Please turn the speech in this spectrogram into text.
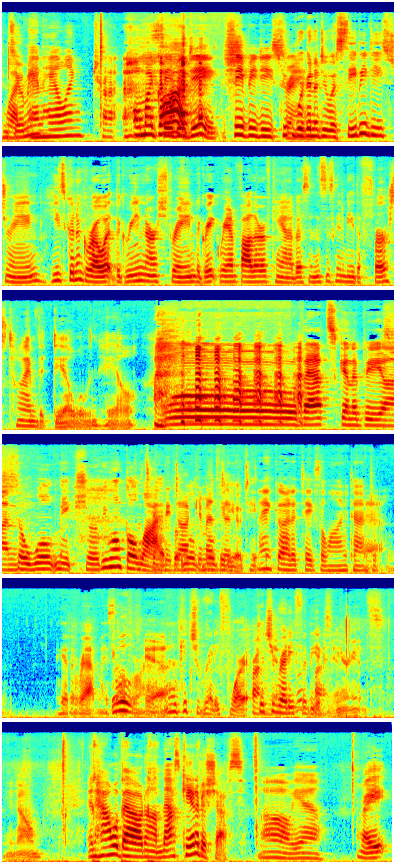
what, Consuming? inhaling Try- oh my God. CBD. CBD strain. We're going to do a CBD strain. He's going to grow it, the green nurse strain, the great grandfather of cannabis. And this is going to be the first time that Dale will inhale. Oh, that's gonna be on. So we'll make sure we won't go live, but we'll, we'll videotape it. Thank God it takes a long time to get to wrap myself We'll, around. Yeah. we'll get you ready for it. Get you ready for the We'll prime you. experience. You know. And how about um, mass cannabis chefs? Oh yeah. Right?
